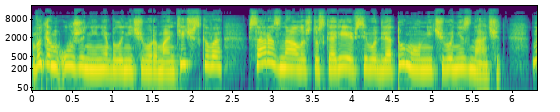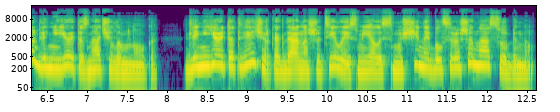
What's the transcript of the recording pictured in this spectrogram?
В этом ужине не было ничего романтического. Сара знала, что, скорее всего, для Тома он ничего не значит, но для нее это значило много. Для нее этот вечер, когда она шутила и смеялась с мужчиной, был совершенно особенным.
